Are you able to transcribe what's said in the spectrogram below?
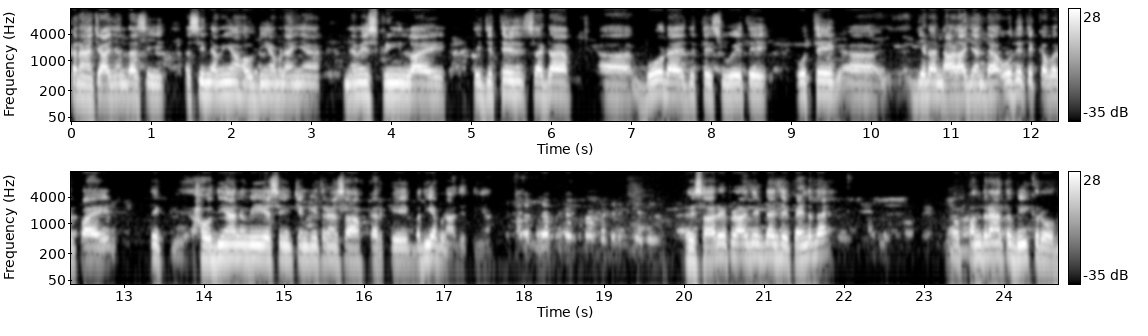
ਘਰਾਂ 'ਚ ਆ ਜਾਂਦਾ ਸੀ। ਅਸੀਂ ਨਵੀਆਂ ਹੌਦੀਆਂ ਬਣਾਈਆਂ ਨਵੇਂ ਸਕਰੀਨ ਲਾਏ ਤੇ ਜਿੱਥੇ ਸਾਡਾ ਬੋਰਡ ਹੈ ਜਿੱਥੇ ਸੂਏ ਤੇ ਉੱਥੇ ਅਹ, ਜਿਹੜਾ ਨਾਲਾ ਜਾਂਦਾ ਉਹਦੇ ਤੇ ਕਵਰ ਪਾਏ ਤੇ ਹੌਦੀਆਂ ਨੂੰ ਵੀ ਅਸੀਂ ਚੰਗੀ ਤਰ੍ਹਾਂ ਸਾਫ਼ ਕਰਕੇ ਵਧੀਆ ਬਣਾ ਦਿੱਤੀਆਂ। ਸਾਰੇ ਪ੍ਰੋਜੈਕਟ ਦਾ ਬਜਟ ਕੀ ਹੈ ਜੀ? ਇਹ ਸਾਰੇ ਪ੍ਰੋਜੈਕਟ ਦਾ ਸੇ ਪਿੰਡ ਦਾ ਉਹ 15 ਤੋਂ 20 ਕਰੋੜ।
